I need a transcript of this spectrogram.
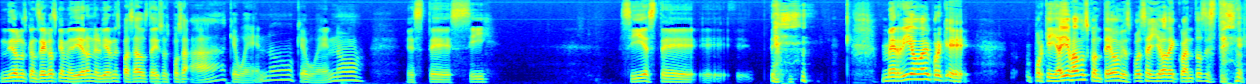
Dio los consejos que me dieron el viernes pasado usted y su esposa. Ah, qué bueno, qué bueno. Este, sí. Sí, este... Eh, me río, May, porque, porque ya llevamos conteo, mi esposa y yo, de cuántos, este,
